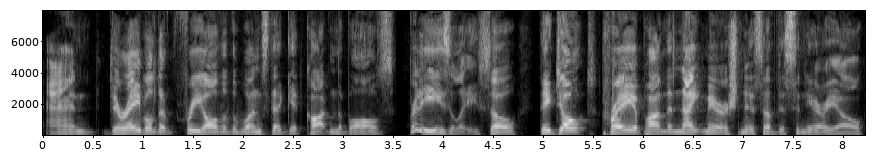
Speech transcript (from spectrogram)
and they're able to free all of the ones that get caught in the balls pretty easily. So they don't prey upon the nightmarishness of the scenario.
